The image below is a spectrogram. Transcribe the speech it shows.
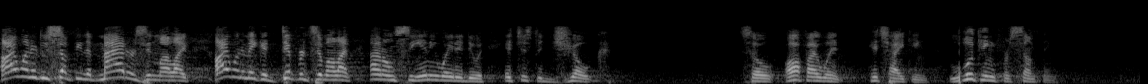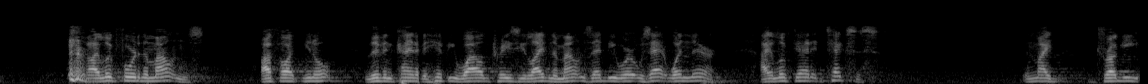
I want to do something that matters in my life. I want to make a difference in my life. I don't see any way to do it. It's just a joke. So off I went, hitchhiking, looking for something. I looked forward to the mountains. I thought, you know, living kind of a hippie, wild, crazy life in the mountains, that'd be where it was at. Wasn't there. I looked at it Texas. With my druggy,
